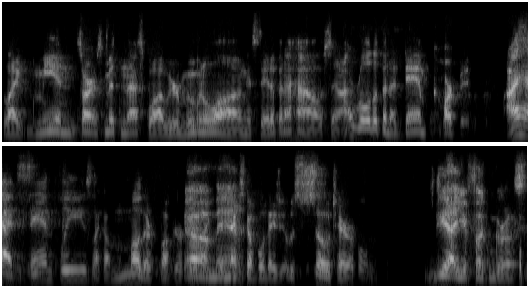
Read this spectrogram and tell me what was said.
Like me and Sergeant Smith and that squad, we were moving along and stayed up in a house, and I rolled up in a damn carpet. I had sand fleas like a motherfucker for oh, like man. the next couple of days. It was so terrible. Yeah, you're fucking gross.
